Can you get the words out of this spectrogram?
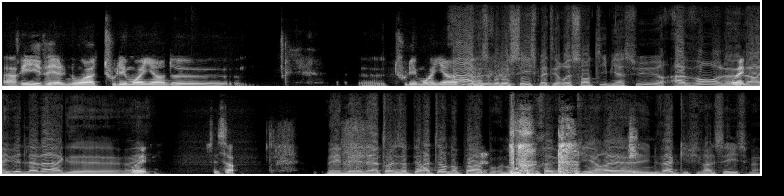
arrive et elle noie tous les moyens de euh, tous les moyens. Ah, de... parce que le séisme a été ressenti bien sûr avant l'arrivée oui. de la vague. oui, oui c'est ça. Mais, mais attends, les opérateurs n'ont pas, pas prévu qu'il y aurait une vague qui suivrait le séisme.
